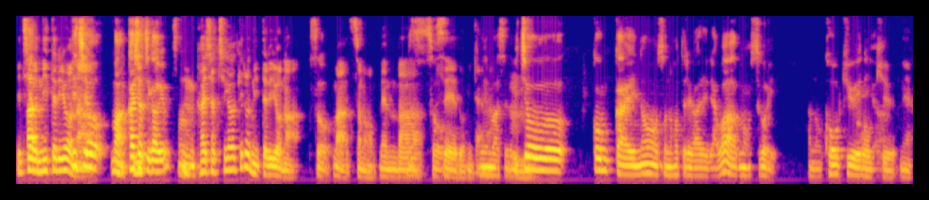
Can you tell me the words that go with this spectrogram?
一応似てるような。一応まあ会社違うよ、う、ん、会社違うけど似てるようなそう。まあそのメンバー制度みたいな。メンバー制度。うん。一応今回のそのホテルがあるエリアはもうすごいあの高級エリア。高級ね。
